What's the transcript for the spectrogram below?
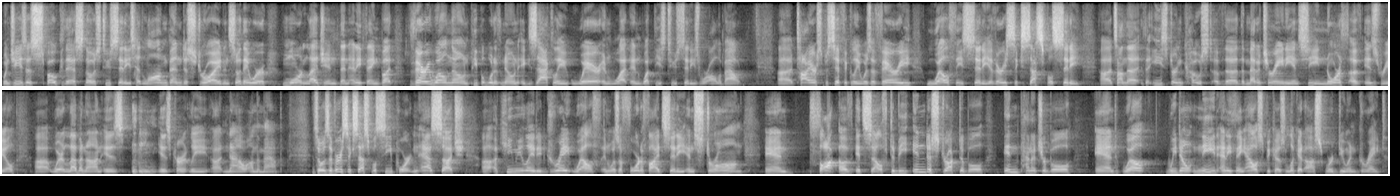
When Jesus spoke this, those two cities had long been destroyed, and so they were more legend than anything, but very well known. People would have known exactly where and what and what these two cities were all about. Uh, Tyre specifically was a very wealthy city, a very successful city. Uh, it's on the, the eastern coast of the, the Mediterranean Sea, north of Israel, uh, where Lebanon is, is currently uh, now on the map. And so it was a very successful seaport, and as such, uh, accumulated great wealth and was a fortified city and strong and thought of itself to be indestructible, impenetrable, and, well, we don't need anything else because look at us, we're doing great.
